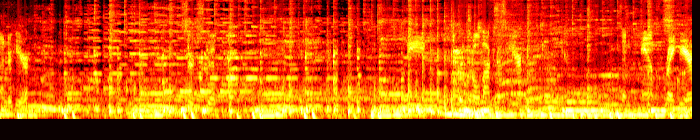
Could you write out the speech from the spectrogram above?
under here. Search strip. The control box is here. There's an amp right here.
